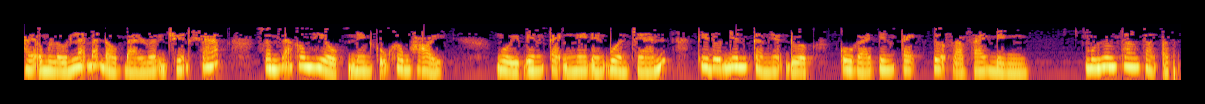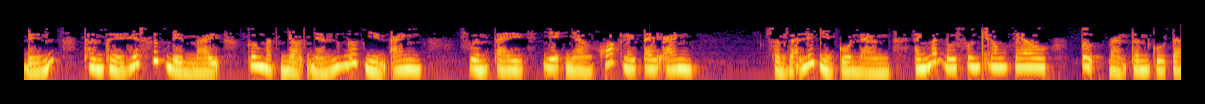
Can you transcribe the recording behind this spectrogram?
hai ông lớn lại bắt đầu bàn luận chuyện khác, Xuân đã không hiểu nên cũng không hỏi. Ngồi bên cạnh nghe đến buồn chán, thì đột nhiên cảm nhận được cô gái bên cạnh tựa vào vai mình. Mùi hương thoang thoảng ập đến, thân thể hết sức mềm mại, gương mặt nhỏ nhắn ngước nhìn anh, vươn tay, nhẹ nhàng khoác lấy tay anh. Sầm dã liếc nhìn cô nàng, ánh mắt đối phương trong veo, tự bản thân cô ta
